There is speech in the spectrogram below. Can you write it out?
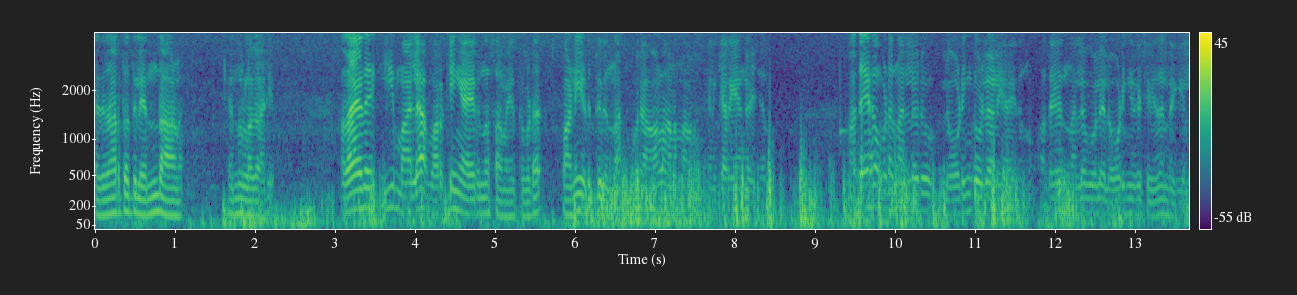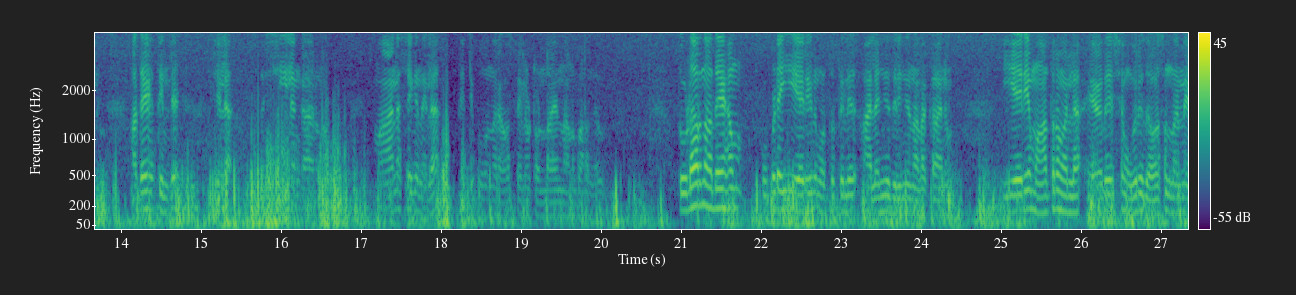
യഥാർത്ഥത്തിൽ എന്താണ് എന്നുള്ള കാര്യം. അതായത് ഈ മല വർക്കിംഗ് ആയിരുന്ന സമയത്ത് ഇവിടെ പണിയെടുത്തിരുന്ന ഒരാളാണെന്നാണ് എനിക്കറിയാൻ കഴിഞ്ഞത്. അദ്ദേഹം ഇവിടെ നല്ലൊരു ലോഡിംഗ് തൊഴിലാളിയായിരുന്നു. അദ്ദേഹം നല്ലപോലെ ലോഡിംഗ് ഒക്കെ ചെയ്തിട്ടുണ്ടെങ്കിൽ അദ്ദേഹത്തിന്റെ ചില ശീലം കാരണം മാനസിക നില തെറ്റിപ്പോകുന്ന ഒരവസ്ഥയിലോട്ടുണ്ടായെന്നാണ് പറഞ്ഞത്. തുടർന്ന് അദ്ദേഹം ഇവിടെ ഈ ഏരിയയിൽ മൊത്തത്തിൽ അലഞ്ഞു തിരിഞ്ഞ് നടക്കാനും ഈ ഏരിയ മാത്രമല്ല ഏകദേശം ഒരു ദിവസം തന്നെ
